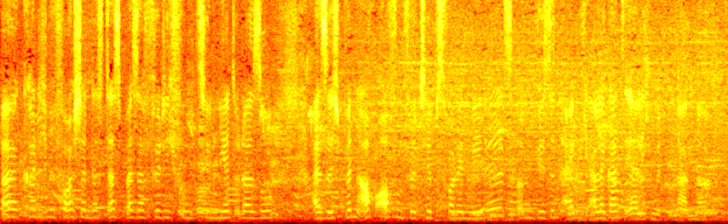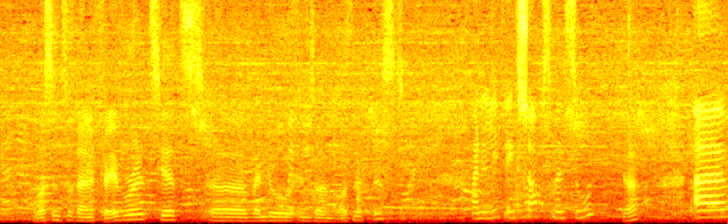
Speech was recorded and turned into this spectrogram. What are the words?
äh, könnte ich mir vorstellen, dass das besser für dich funktioniert oder so. Also ich bin auch offen für Tipps von den Mädels und wir sind eigentlich alle ganz ehrlich miteinander. Was sind so deine Favorites jetzt, äh, wenn du in so einem Outlet bist? Meine Lieblingsshops, meinst du? Ja? Ähm,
